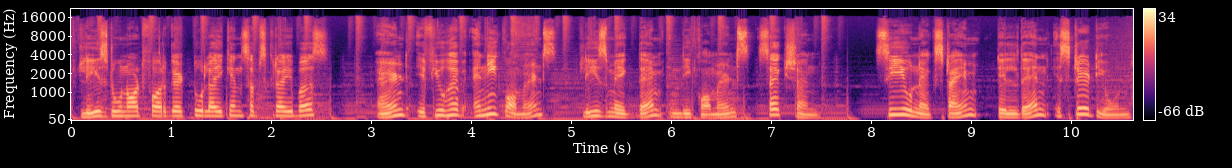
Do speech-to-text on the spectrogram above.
Please do not forget to like and subscribe us. And if you have any comments, please make them in the comments section. See you next time. Till then, stay tuned.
